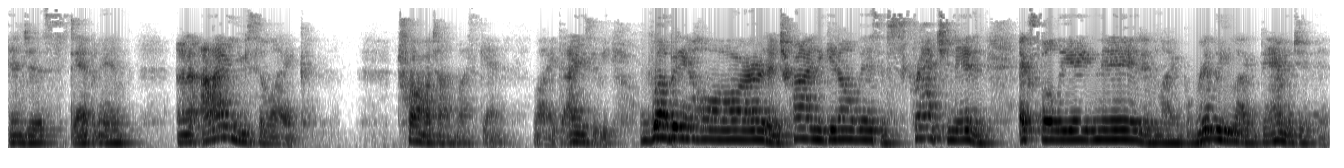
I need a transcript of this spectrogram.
and just damp it. And I used to like traumatize my skin. Like I used to be rubbing it hard and trying to get on this and scratching it and exfoliating it and like really like damaging it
